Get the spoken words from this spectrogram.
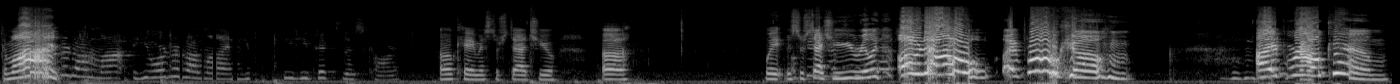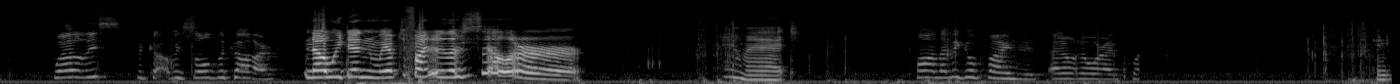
come He on. ordered online. He ordered online. He, he, he picked this car. Okay, Mr. Statue. Uh, wait, Mr. Okay, Statue, you really? Statue. Oh no! I broke him. I broke him. well, at least the car, we sold the car. No, we didn't. We have to find another seller. Damn it. Hold on, let me go find it. I don't know where I put. Can you?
